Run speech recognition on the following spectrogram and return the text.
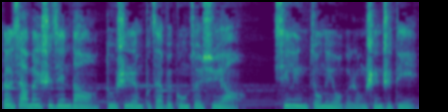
当下班时间到，都市人不再被工作需要，心灵总得有个容身之地。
